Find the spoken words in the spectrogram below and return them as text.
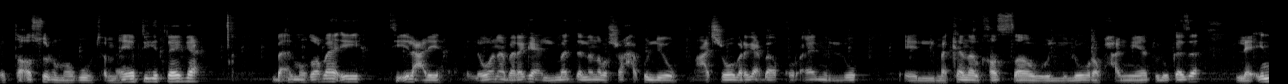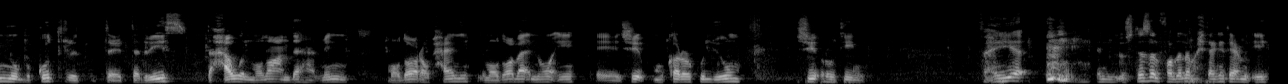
التأثر الموجود. فما هي بتيجي تراجع بقى الموضوع بقى إيه تقيل عليها. اللي هو أنا براجع المادة اللي أنا بشرحها كل يوم. ما عادش هو براجع بقى القرآن اللي له المكانة الخاصة واللي له روحانيات وله كذا لأنه بكتر التدريس تحول الموضوع عندها من موضوع روحاني لموضوع بقى إن هو إيه إيه، شيء مكرر كل يوم شيء روتيني. فهي الأستاذة الفاضلة محتاجة تعمل إيه؟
